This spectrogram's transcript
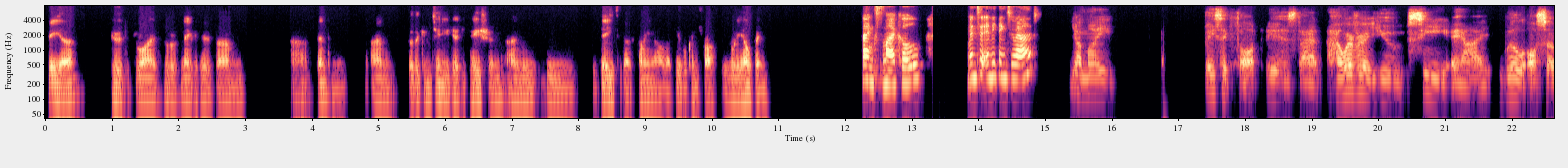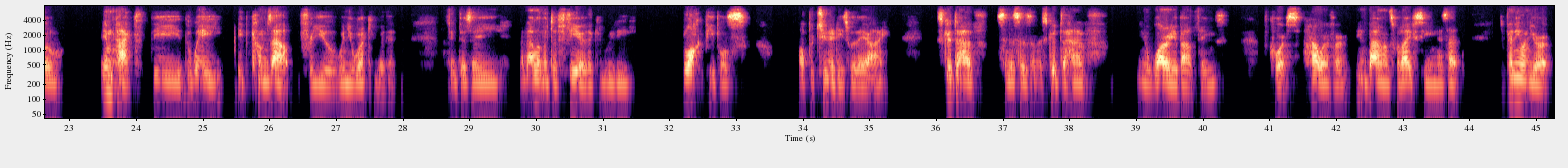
fear could drive sort of negative um, uh, sentiment, and but the continued education and the, the, the data that's coming out that people can trust is really helping. Thanks, Michael. Minter, anything to add? Yeah, my basic thought is that however you see AI will also impact the the way it comes out for you when you're working with it. I think there's a an element of fear that can really block people's opportunities with AI. It's good to have cynicism. It's good to have you know worry about things, of course. However, in balance, what I've seen is that depending on your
